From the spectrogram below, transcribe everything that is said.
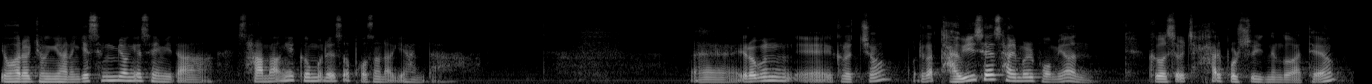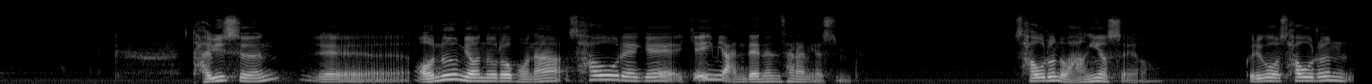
여호와를 경외하는 게 생명의 셈이다. 사망의 그물에서 벗어나게 한다. 에, 여러분 에, 그렇죠? 우리가 다윗의 삶을 보면 그것을 잘 볼 수 있는 것 같아요. 다윗은 예, 어느 면으로 보나 사울에게 게임이 안 되는 사람이었습니다. 사울은 왕이었어요. 그리고 사울은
